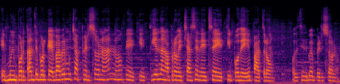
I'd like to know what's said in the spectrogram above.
es muy importante porque va a haber muchas personas, ¿no? Que, que tiendan a aprovecharse de este tipo de patrón o de este tipo de personas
